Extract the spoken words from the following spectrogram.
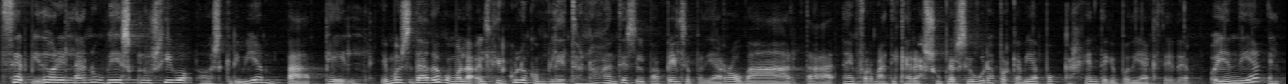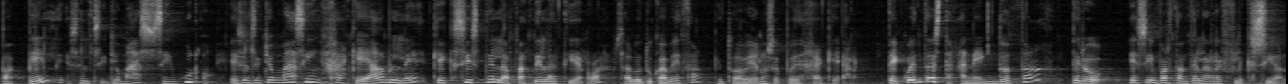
servidor en la nube exclusivo. Lo escribía en papel. Hemos dado como el círculo completo, ¿no? Antes el papel se podía robar. La informática era súper segura porque había poca gente que podía acceder. Hoy en día el papel es el sitio más seguro. Es el sitio más inhackeable que existe en la faz de la Tierra, salvo tu cabeza, que todavía no se puede hackear. Te cuento esta anécdota, pero es importante la reflexión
